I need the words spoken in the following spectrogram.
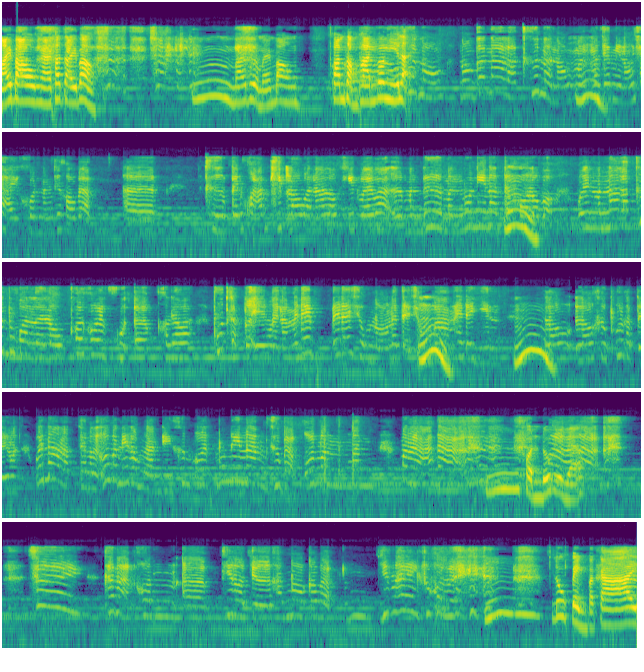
ไม้เบื่อไม้เบาไงเข้าใจเปล่าใช่อืมไม้เบื่อไม้เบาความสัมพันธ์ก็งี้แหละคือน้องน้องก็น่ารักขึ้นอะน้องมันอืมมันจะมีน้องชายคนหนึ่งที่เขาแบบ เออคือเป็นความคิดเราอะนะเราคิดไว้ว่า เออมันดื้อมันนู่นนี่นั่นแต่พอเราบอก ขนลุกอีกแล้ว ใช่ ขนาดคนเอ่อที่เราเจอข้างนอกก็แบบอืมยิ้มให้ทุกคนเลยอืมลูกเปล่งประกาย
